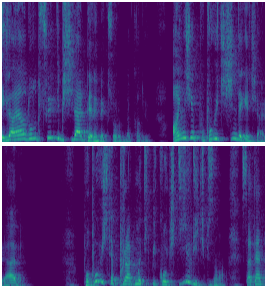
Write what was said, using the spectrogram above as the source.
eli ayağına dolup sürekli bir şeyler denemek zorunda kalıyor. Aynı şey Popovic için de geçerli abi. Popovic de pragmatik bir koç değildi hiçbir zaman. Zaten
